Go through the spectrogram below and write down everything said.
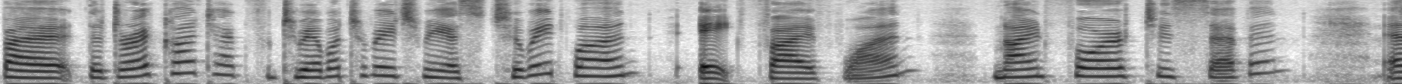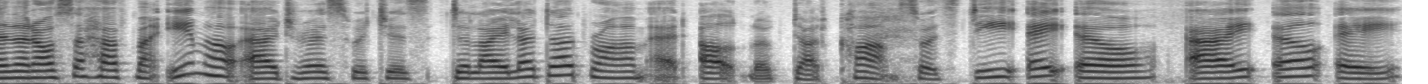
but the direct contact for, to be able to reach me is 281 851 9427 and then also have my email address, which is dalila.rom at outlook.com. So it's D A L I L A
